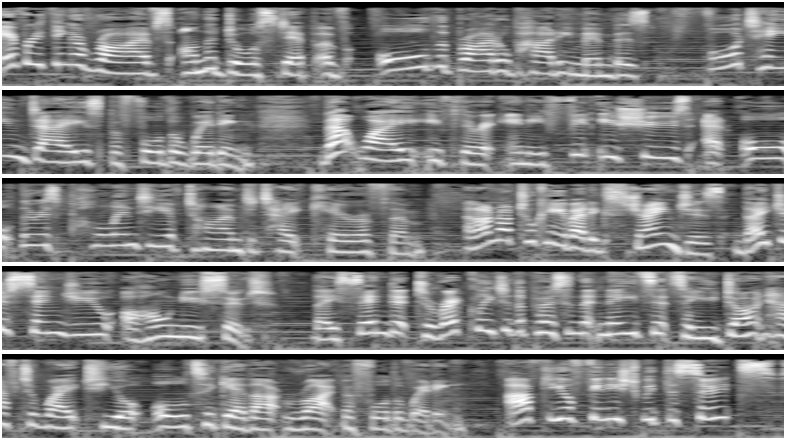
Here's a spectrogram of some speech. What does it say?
everything arrives on the doorstep of all the bridal party members 14 days before the wedding. That way, if there are any fit issues at all, there is plenty of time to take care of them. And I'm not talking about exchanges, they just send you a whole new suit. They send it directly to the person that needs it so you don't have to wait till you're all together right before the wedding. After you're finished with the suits,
